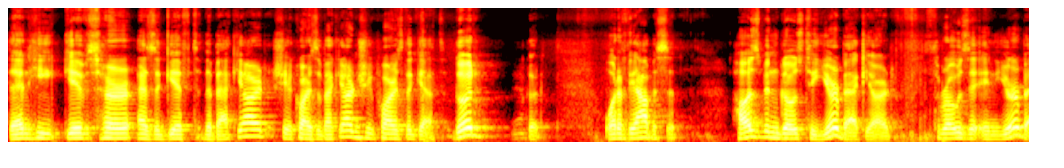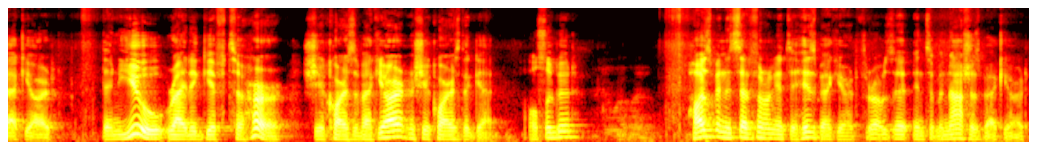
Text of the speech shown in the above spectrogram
Then he gives her as a gift the backyard. She acquires the backyard and she acquires the get. Good? Good. What if the opposite? Husband goes to your backyard, throws it in your backyard, then you write a gift to her. She acquires the backyard and she acquires the get. Also good? Husband, instead of throwing it into his backyard, throws it into Menashe's backyard.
